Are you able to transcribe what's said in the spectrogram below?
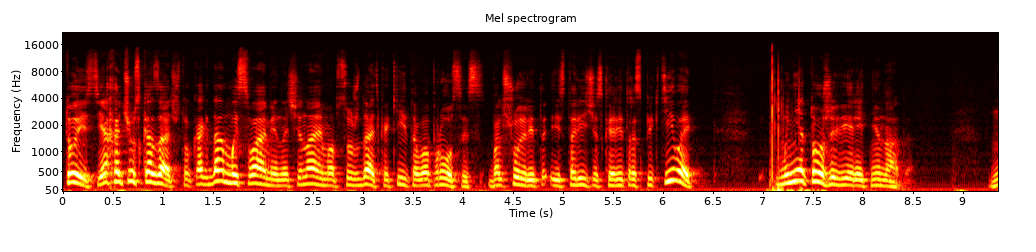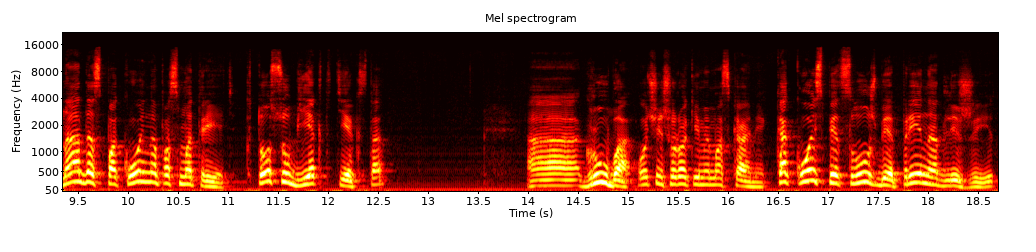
То есть я хочу сказать, что когда мы с вами начинаем обсуждать какие-то вопросы с большой исторической ретроспективой, мне тоже верить не надо. Надо спокойно посмотреть, кто субъект текста, а, грубо, очень широкими мазками, какой спецслужбе принадлежит,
